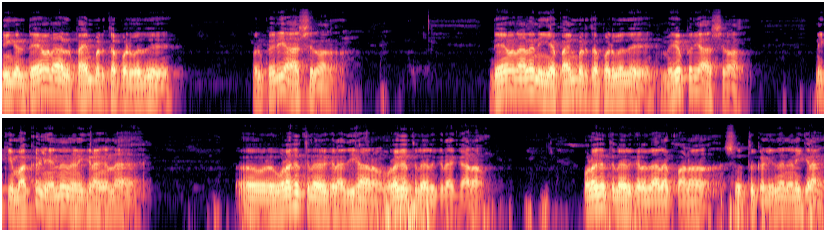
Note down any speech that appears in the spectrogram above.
நீங்கள் தேவனால் பயன்படுத்தப்படுவது ஒரு பெரிய ஆசீர்வாதம். தேவனால் நீங்கள் பயன்படுத்தப்படுவது மிகப்பெரிய ஆசீர்வாதம். இன்றைக்கி மக்கள் என்ன நினைக்கிறாங்கன்னா ஒரு உலகத்தில் இருக்கிற அதிகாரம் உலகத்தில் இருக்கிற கனம் உலகத்தில் இருக்கிறதான பணம் சொத்துக்கள் இதை நினைக்கிறாங்க.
